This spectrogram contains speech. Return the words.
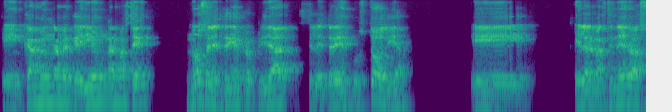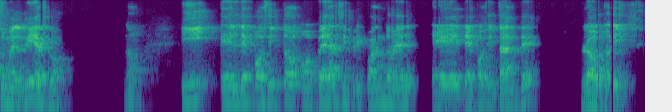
En cambio, una mercadería en un almacén no se le entrega en propiedad, se le entrega en custodia, eh, el almacenero asume el riesgo, ¿no? Y el depósito opera siempre y cuando el eh, depositante lo autorice.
